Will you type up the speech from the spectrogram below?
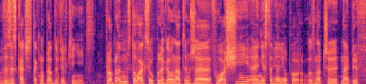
wyzyskać tak naprawdę wielkie nic. Problem z tą akcją polegał na tym, że Włosi e, nie stawiali oporu. To znaczy, najpierw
